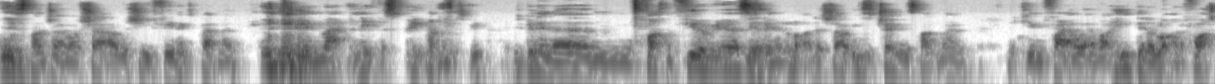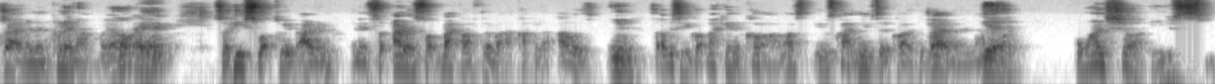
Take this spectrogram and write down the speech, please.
in. Mm. He's a stunt driver. Shout out Rashid Phoenix, Batman. He's been in like Need for Speed, not Need for Speed. He's been in um, Fast and Furious. He's Yeah. been in a lot of the show. He's a training stuntman, making fight or whatever. He did a lot of the fast driving and pulling up. Whatever. Okay. So he swapped with Aaron, and then so Aaron swapped back after about a couple of hours. Mm. So obviously he got back in the car. Last, he was quite new to the car, he could drive. And that, Yeah. but For one shot, he just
